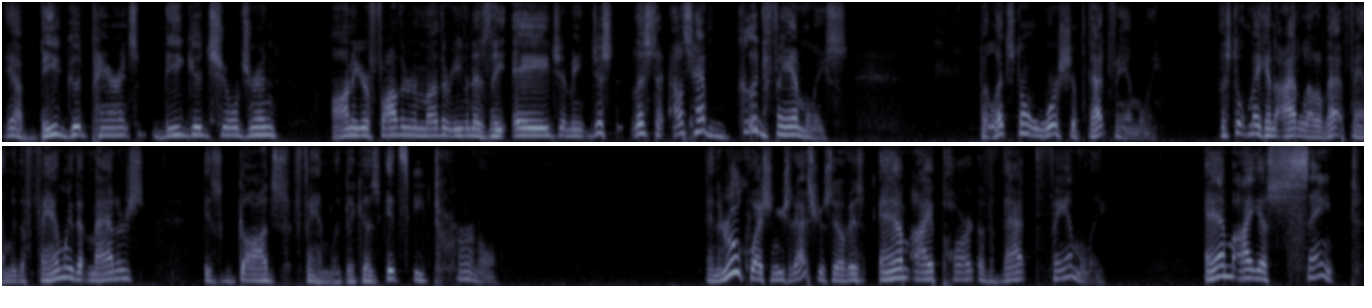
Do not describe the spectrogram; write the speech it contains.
Yeah, be good parents, be good children, honor your father and mother even as they age. I mean, just let's let's have good families. But let's don't worship that family. Let's don't make an idol out of that family. The family that matters is God's family because it's eternal. And the real question you should ask yourself is Am I part of that family? Am I a saint?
